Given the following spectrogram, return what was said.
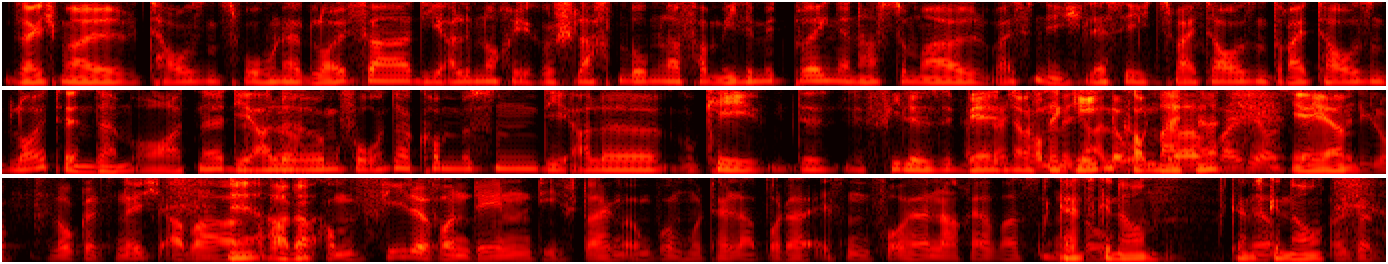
sag ich mal, 1200 Läufer, die alle noch ihre Schlachtenbummler Familie mitbringen, dann hast du mal, weiß ich nicht, lässig 2000, 3000 Leute in deinem Ort, ne? Die Ja, alle klar. irgendwo unterkommen müssen, die alle, okay, viele werden Vielleicht aus der Gegend kommen unter, halt, ne? weil die aus Ja, ja. die Lo Locals nicht, aber, Ne, aber, da aber- kommen viele von denen, die steigen irgendwo im Hotel ab oder essen vorher, nachher was. Ganz so. genau, ganz Ja, genau. Also da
